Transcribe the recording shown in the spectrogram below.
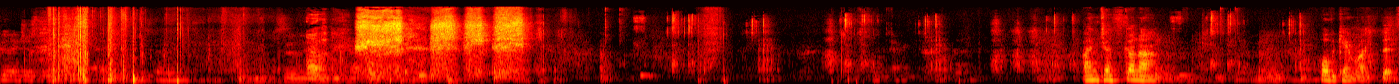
gonna just leave it? Just gonna- So that you can have- I'm just gonna hold the camera like this.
